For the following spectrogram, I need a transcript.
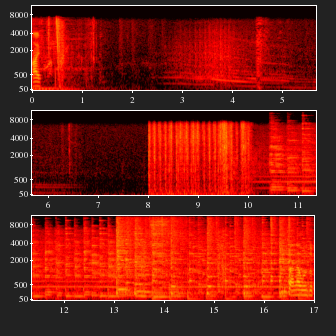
Hayır. Bir tane vurduk.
